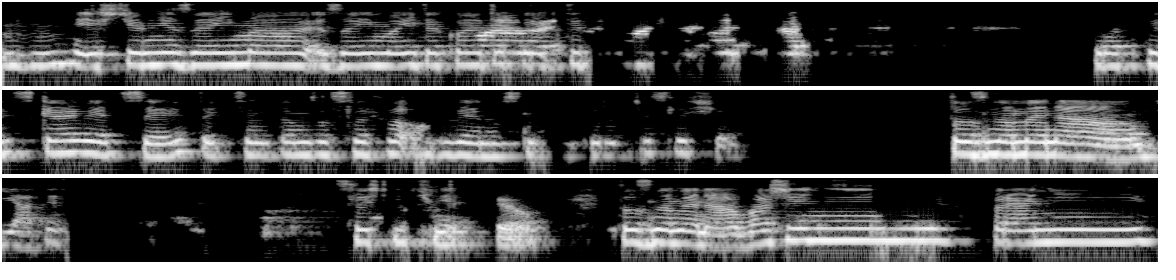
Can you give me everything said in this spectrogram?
Mm-hmm. Ještě mě zajímá, zajímají takové ty praktické, praktické věci. Teď jsem tam zaslechla ozvěnu, snad to dobře slyšet. To znamená... Já tě... Slyšíš mě, jo. To znamená vaření, praní,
